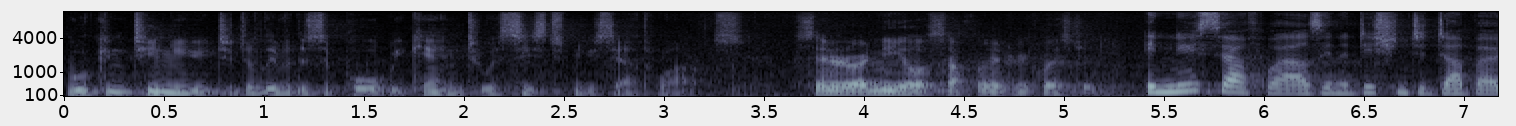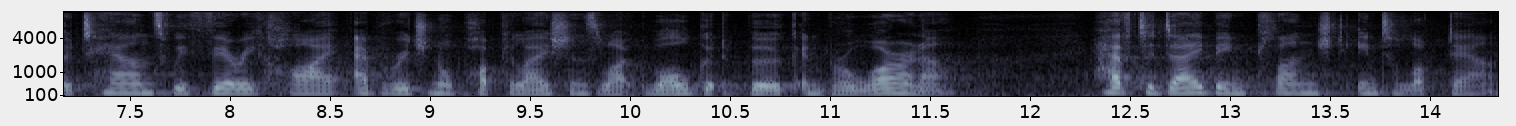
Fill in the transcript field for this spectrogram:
We'll continue to deliver the support we can to assist New South Wales. Senator O'Neill, a supplementary question. In New South Wales, in addition to Dubbo, towns with very high Aboriginal populations like Walgett, Bourke and Brewarrina have today been plunged into lockdown.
